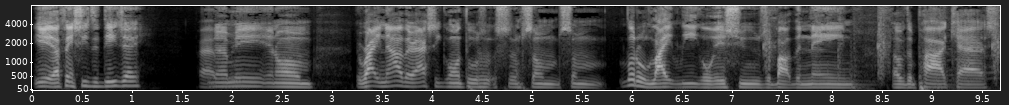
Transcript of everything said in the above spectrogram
Yeah, I think she's a DJ. You know what I mean? And um, right now they're actually going through some some some little light legal issues about the name of the podcast.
